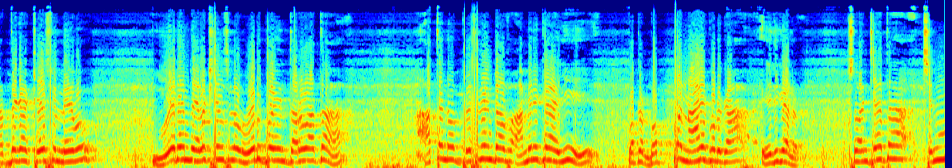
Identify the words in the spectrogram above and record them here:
పెద్దగా కేసులు లేవు. ఏడెనిమిది ఎలక్షన్స్లో ఓడిపోయిన తర్వాత అతను ప్రెసిడెంట్ ఆఫ్ అమెరికా అయ్యి ఒక గొప్ప నాయకుడుగా ఎదిగాడు. సో అంచేత చిన్న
